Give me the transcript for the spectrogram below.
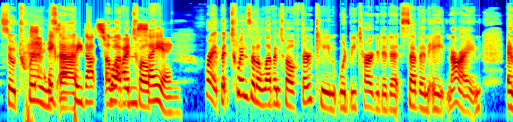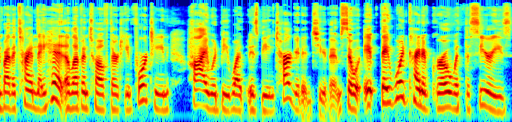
So twins Exactly, that's 11, what I'm 12 saying. Right, but twins at 11, 12, 13 would be targeted at 7, 8, 9. And by the time they hit 11, 12, 13, 14, high would be what is being targeted to them. So it, they would kind of grow with the series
